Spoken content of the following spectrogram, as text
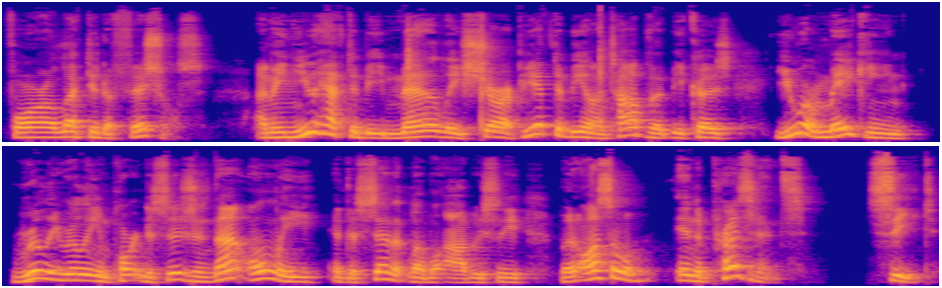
for our elected officials? I mean, you have to be mentally sharp. You have to be on top of it because you are making really, really important decisions, not only at the Senate level, obviously, but also in the president's seat.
